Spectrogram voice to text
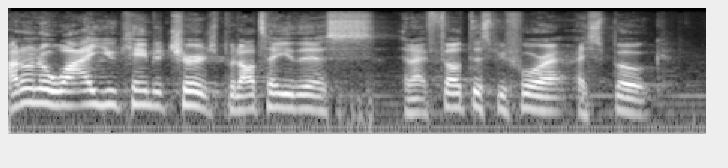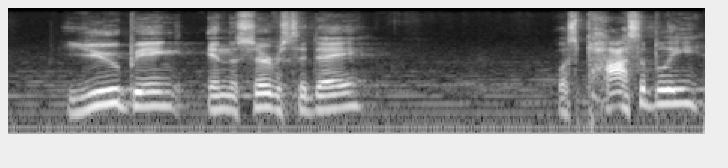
I don't know why you came to church, but I'll tell you this, and I felt this before I, I spoke. You being in the service today was possibly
